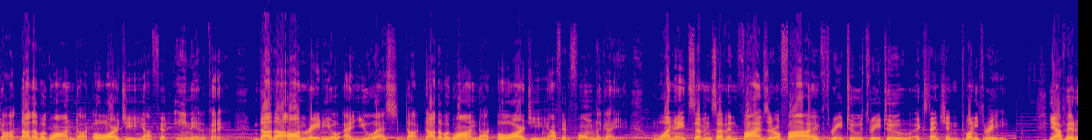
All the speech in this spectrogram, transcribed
डॉट दादा भगवान डॉट ओ आर जी या फिर ईमेल करें Dada on radio at U S dot Dada Bhagwan dot ओ आर जी या फिर फ़ोन लगाइए one eight seven seven five zero five three two three two extension twenty three या फिर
